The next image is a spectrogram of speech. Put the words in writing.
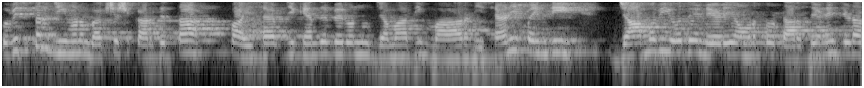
ਪਵਿੱਤਰ ਜੀਵਨ ਬਖਸ਼ਿਸ਼ ਕਰ ਦਿੱਤਾ। ਭਾਈ ਸਾਹਿਬ ਜੀ ਕਹਿੰਦੇ ਫਿਰ ਉਹਨੂੰ ਜਮਾ ਦੀ ਮਾਰ ਨਹੀਂ ਸਹਿਣੀ ਪੈਂਦੀ, ਜਮ ਵੀ ਉਹਦੇ ਨੇੜੇ ਆਉਣ ਤੋਂ ਡਰਦੇ ਨੇ, ਜਿਹੜਾ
